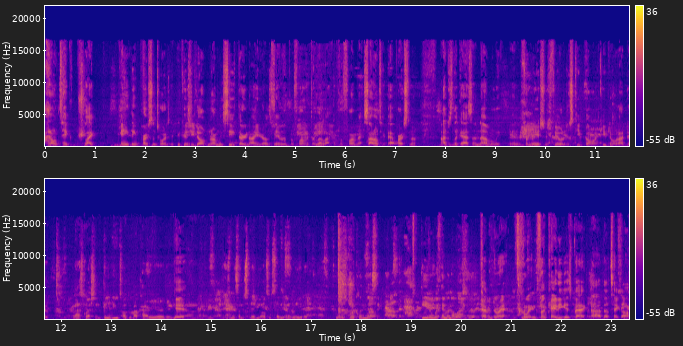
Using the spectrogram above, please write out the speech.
I don't take like anything personal towards it because you don't normally see 39 year olds be able to perform at the level I can perform at. So I don't take that personal. I just look at it as an anomaly, and for me, it's just fuel to just keep going, keep doing what I do. Last question. Pete, you talked about Kyrie Irving. Yeah. Um, and he's misunderstood. You also said he's a leader. What is Brooklyn missing, even with him in the lineup? Kevin Durant. when, when KD gets back, uh, they'll take off.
